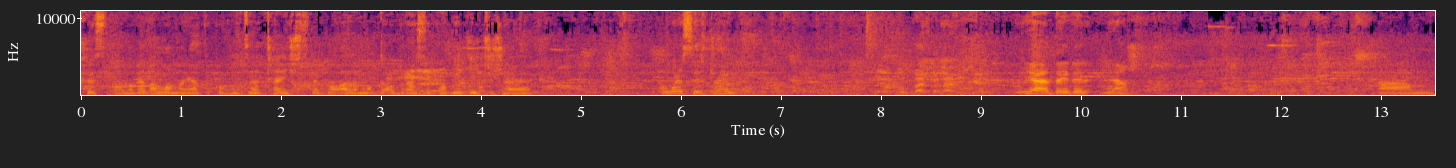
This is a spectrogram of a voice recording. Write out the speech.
wszystko. No wiadomo, no ja tylko widzę część tego, ale mogę od razu powiedzieć, że Where's his drink? Yeah, they did. Yeah. Um,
